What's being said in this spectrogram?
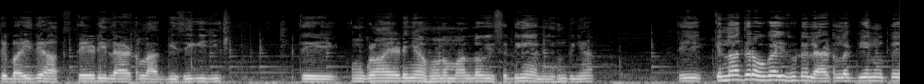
ਤੇ ਬਾਈ ਦੇ ਹੱਥ ਤੇ ਜਿਹੜੀ ਲਾਈਟ ਲੱਗ ਗਈ ਸੀਗੀ ਜੀ ਤੇ ਉਂਗਲਾਂ ਜਿਹੜੀਆਂ ਹੁਣ ਮੰਨ ਲਓ ਵੀ ਸਿੱਧੀਆਂ ਨਹੀਂ ਹੁੰਦੀਆਂ ਤੇ ਕਿੰਨਾ ਚਿਰ ਹੋ ਗਿਆ ਜੀ ਤੁਹਾਡੇ ਲਾਈਟ ਲੱਗੀ ਨੂੰ ਤੇ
